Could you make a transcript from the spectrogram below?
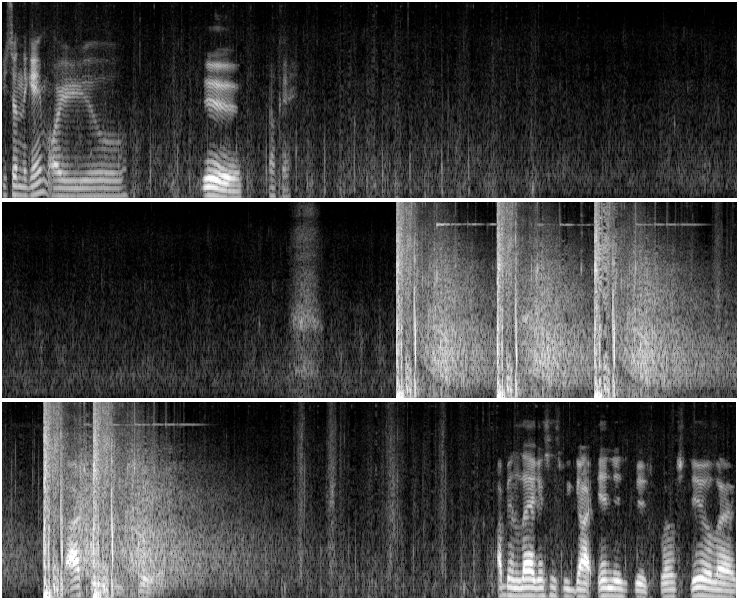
You still in the game, or you... Yeah. Okay. I can't do shit. I've been lagging since we got in this bitch, bro. Still lag.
